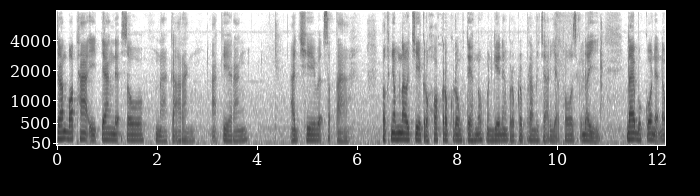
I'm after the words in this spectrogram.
ច្រើនបទថាអ៊ីទាំងអ្នកសោណាការាំងអគារាំងអាជីវសតាបើខ្ញុំនៅជាក្រហោះគ្រប់គ្រងផ្ទះនោះមិនងាយនឹងប្រព្រឹត្តប្រមចរិយធម៌សក្តីដែលបុគ្គលអ្នកនៅ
